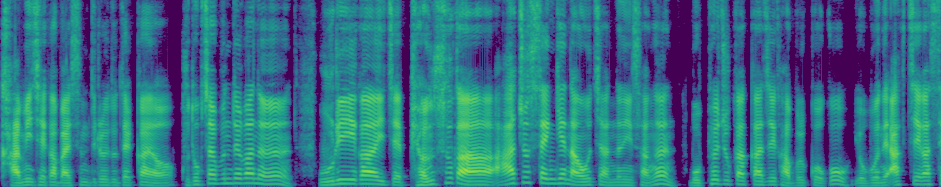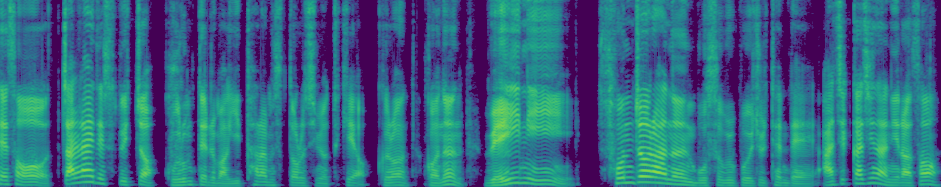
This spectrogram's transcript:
감히 제가 말씀드려도 될까요? 구독자분들과는 우리가 이제 변수가 아주 센 게 나오지 않는 이상은 목표 주가까지 가볼 거고 요번에 악재가 세서 잘라야 될 수도 있죠. 구름대를 막 이탈하면서 떨어지면 어떡해요? 그런 거는 외인이 손절하는 모습을 보여줄 텐데 아직까지는 아니라서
